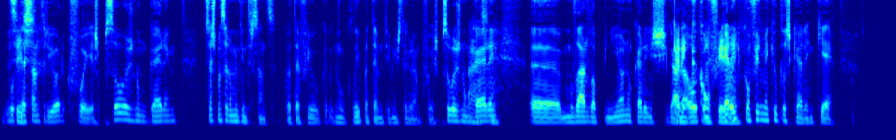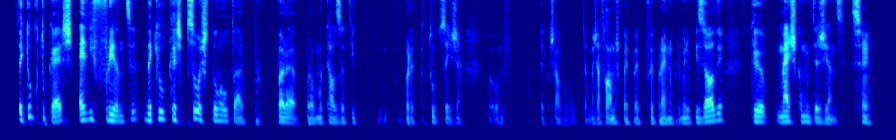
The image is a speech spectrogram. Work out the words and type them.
O podcast sim. anterior que foi as pessoas não querem. Disseste uma cena muito interessante, que eu até fui no clipe, até meti no Instagram. Foi as pessoas não Ah, querem uh, mudar de opinião, não querem chegar Querem a que outro, confirmem. querem que confirmem aquilo que eles querem, que é aquilo que tu queres é diferente daquilo que as pessoas que estão a lutar por- para, para uma causa tipo para que tudo seja que que já, também já falámos foi, foi para aí no primeiro episódio que mexe com muita gente Sim.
